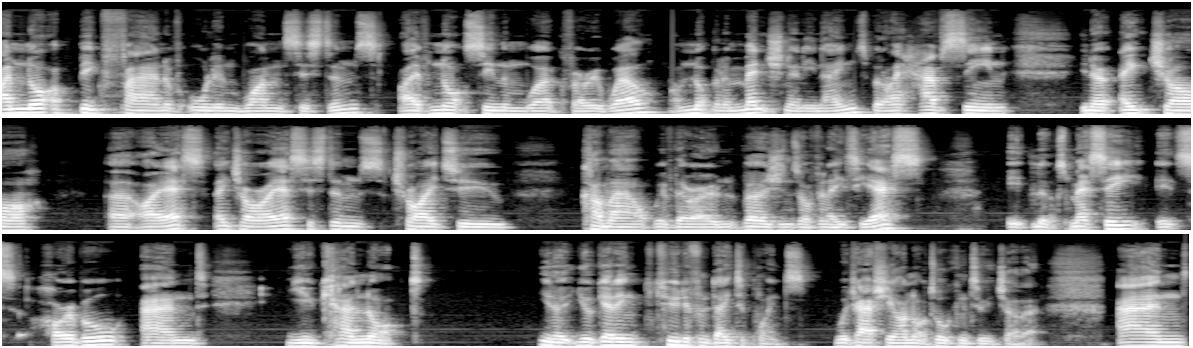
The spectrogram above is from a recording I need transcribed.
I'm not a big fan of all-in-one systems. I've not seen them work very well. I'm not going to mention any names, but I have seen, you know, HR uh, IS HRIS systems try to come out with their own versions of an ATS. It looks messy. It's horrible, and you cannot, you know, you're getting two different data points which actually are not talking to each other. And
